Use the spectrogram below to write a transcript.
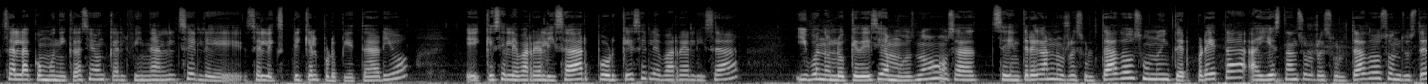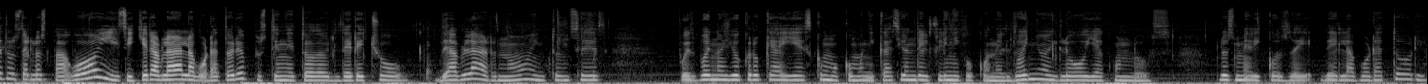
o sea, la comunicación que al final se le, se le explique al propietario eh, qué se le va a realizar, por qué se le va a realizar y bueno, lo que decíamos, ¿no? O sea, se entregan los resultados, uno interpreta, ahí están sus resultados, son de usted, usted los pagó y si quiere hablar al laboratorio, pues tiene todo el derecho de hablar, ¿no? Entonces, pues bueno, yo creo que ahí es como comunicación del clínico con el dueño y luego ya con los, los médicos de, del laboratorio.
